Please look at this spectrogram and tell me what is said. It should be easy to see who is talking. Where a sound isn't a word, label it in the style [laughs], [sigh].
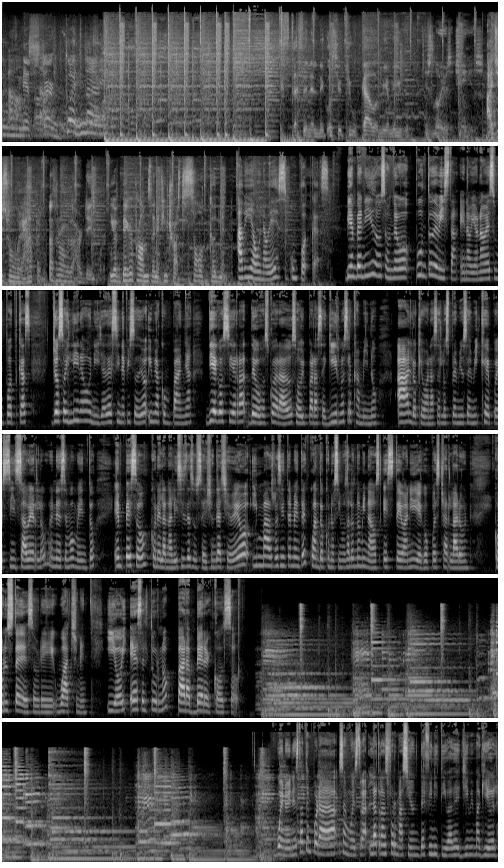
Speaker 1: Oh, Mr. Goodman.
Speaker 2: Estás en el negocio equivocado, mi amigo.
Speaker 3: His lawyers are genius. I just want what happened.
Speaker 4: Nothing wrong with a hard day's work.
Speaker 5: You have bigger problems than if you trust Saul Goodman.
Speaker 6: Había una vez un podcast.
Speaker 7: Bienvenidos a un nuevo punto de vista en Había una vez un podcast. Yo soy Lina Bonilla de Cine Episodio y me acompaña Diego Sierra de Ojos Cuadrados hoy para seguir nuestro camino a lo que van a ser los premios Emmy, que pues sin saberlo en ese momento empezó con el análisis de Succession de HBO y más recientemente cuando conocimos a los nominados Esteban y Diego pues charlaron con ustedes sobre Watchmen y hoy es el turno para Better Call Saul. Bueno, en esta temporada se muestra la transformación definitiva de Jimmy McGill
